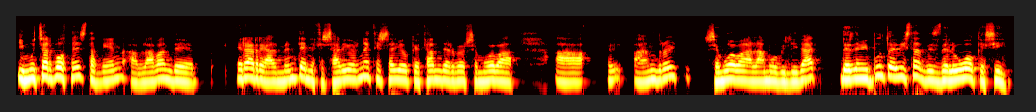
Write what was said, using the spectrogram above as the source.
Y muchas voces también hablaban de, ¿era realmente necesario? ¿Es necesario que Thunderbird se mueva a, eh, Android, se mueva a la movilidad? Desde mi punto de vista, desde luego que sí.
